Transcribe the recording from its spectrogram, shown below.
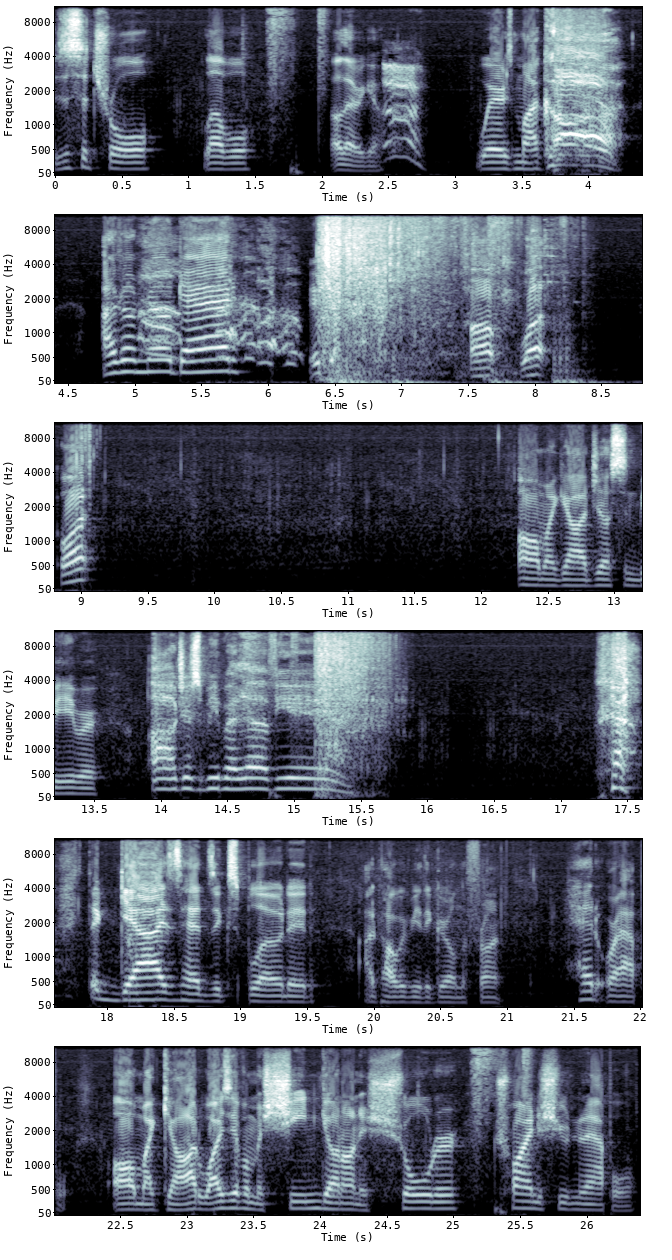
Is this a troll level? Oh, there we go. Where's my car? I don't know, Dad. It's. Oh, what? What? Oh my god, Justin Bieber. Oh, Justin Bieber, I love you. the guy's head's exploded. I'd probably be the girl in the front. Head or apple? Oh my god, why does he have a machine gun on his shoulder trying to shoot an apple?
